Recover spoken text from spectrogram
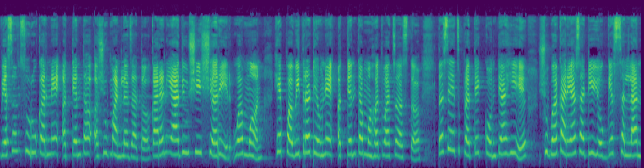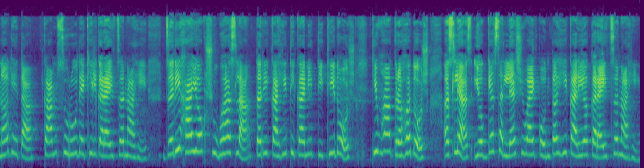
व्यसन सुरू करणे अत्यंत अशुभ मानलं जातं. कारण या दिवशी शरीर व मन हे पवित्र ठेवणे अत्यंत महत्त्वाचं असतं. तसेच प्रत्येक कोणत्याही शुभ कार्यासाठी योग्य सल्ला न घेता काम सुरू देखील करायचं नाही. जरी हा योग शुभ असला तरी काही ठिकाणी तिथी दोष किंवा ग्रहदोष असल्यास योग्य सल्ल्याशिवाय कोणतंही कार्य करायचं नाही.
